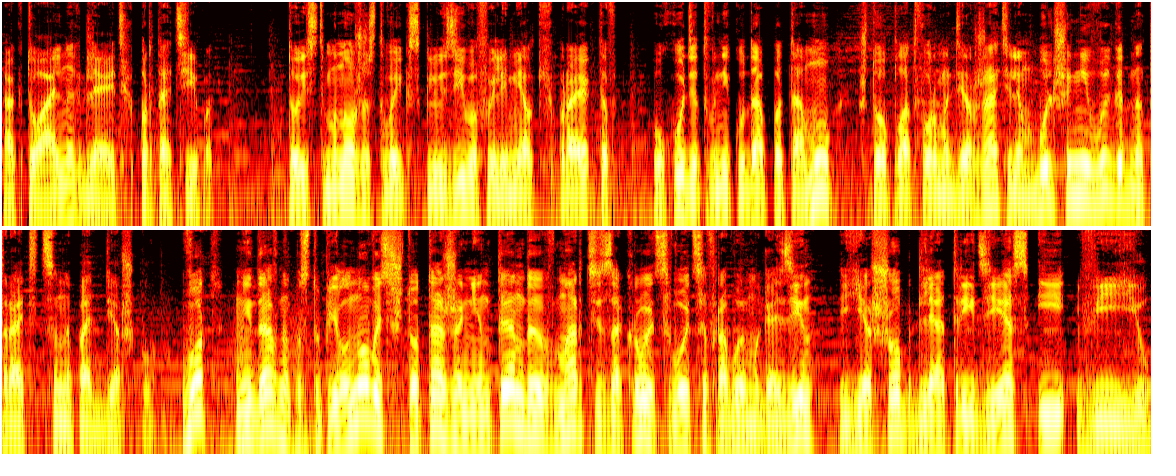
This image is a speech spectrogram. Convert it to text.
актуальных для этих портативок. То есть множество эксклюзивов или мелких проектов уходят в никуда потому, что платформодержателям больше не выгодно тратиться на поддержку. Вот, недавно поступила новость, что та же Nintendo в марте закроет свой цифровой магазин eShop для 3DS и Wii U.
